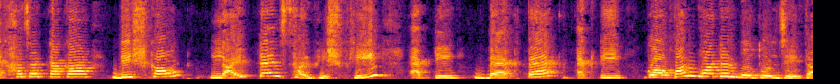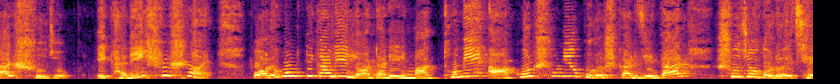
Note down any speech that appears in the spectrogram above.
এক হাজার টাকা ডিসকাউন্ট লাইফ টাইম সার্ভিস ফ্রি, একটি ব্যাকপ্যাক, একটি কপার ওয়াটার বোতল জেতার সুযোগ। এখানেই শেষ নয়। পরবর্তীকালে লটারির মাধ্যমে আকর্ষণীয় পুরস্কার জেতার সুযোগও রয়েছে।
